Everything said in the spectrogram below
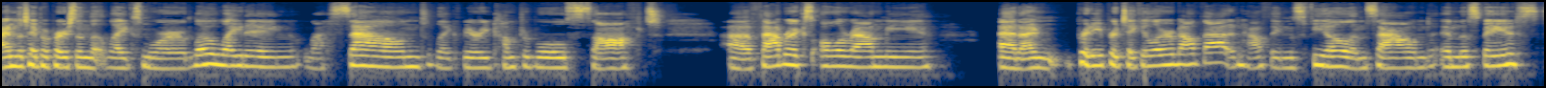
I'm the type of person that likes more low lighting, less sound, like very comfortable, soft uh, fabrics all around me. And I'm pretty particular about that and how things feel and sound in the space.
